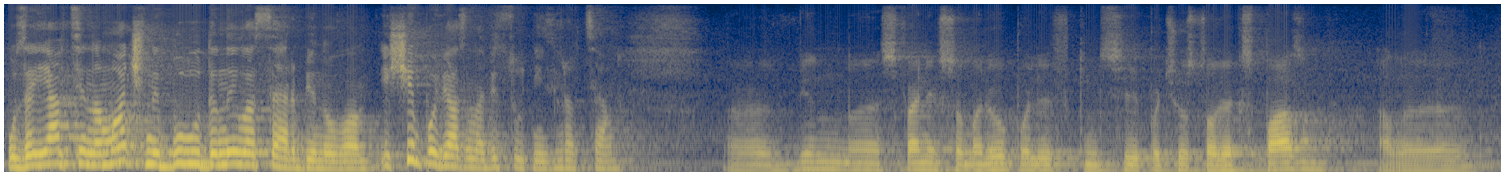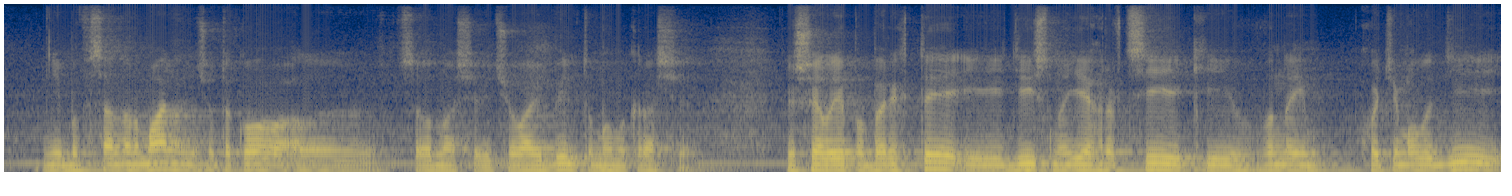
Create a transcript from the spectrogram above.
У заявці на матч не було Данила Сербінова. І з чим пов'язана відсутність гравця? Е, Він е, з Феніксу Маріуполі в кінці почувствував як спазм, але ніби все нормально, нічого такого, але все одно ще відчуваю біль, тому ми краще вирішили її поберегти. І дійсно є гравці, які вони хоч і молоді,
